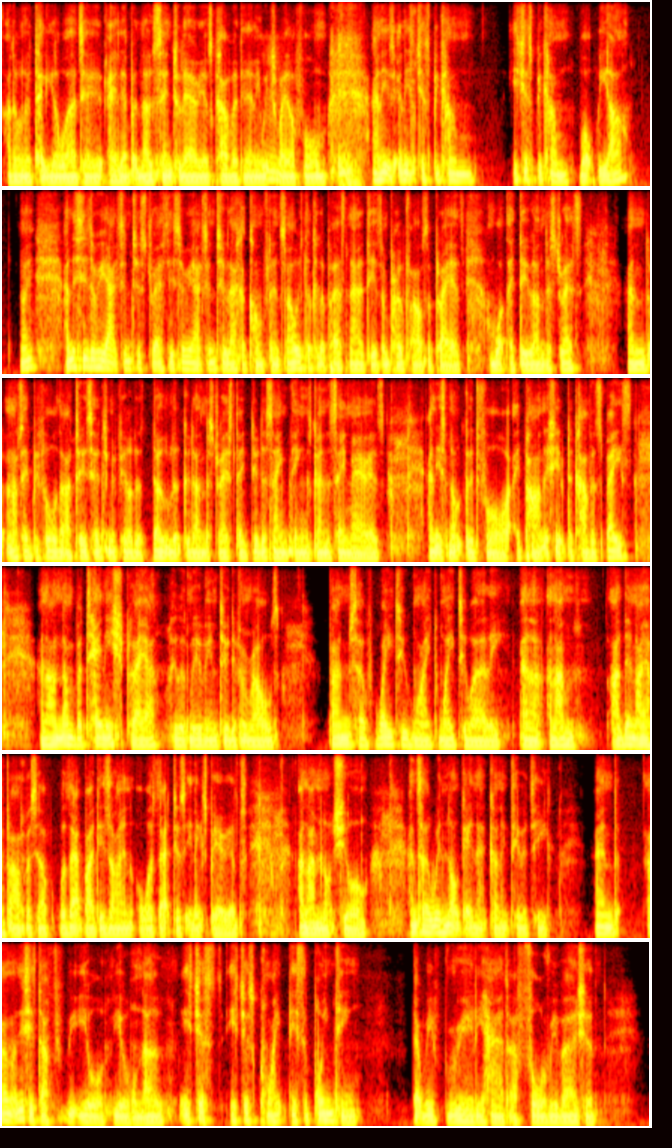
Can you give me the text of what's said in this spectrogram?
I don't want to take your words, Elliot, but no central areas covered in any which mm. way or form, and it's and it's just become it's just become what we are right? And this is a reaction to stress. This is a reaction to lack of confidence. I always look at the personalities and profiles of players and what they do under stress. And I've said before that our two central midfielders don't look good under stress. They do the same things, go in the same areas, and it's not good for a partnership to cover space. And our number 10 ish player, who was moving in two different roles, found himself way too wide, way too early. And, I, and I'm then I have to ask myself, was that by design or was that just inexperience? And I'm not sure. And so we're not getting that connectivity. And um, this is stuff you all you all know. It's just it's just quite disappointing that we've really had a full reversion.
